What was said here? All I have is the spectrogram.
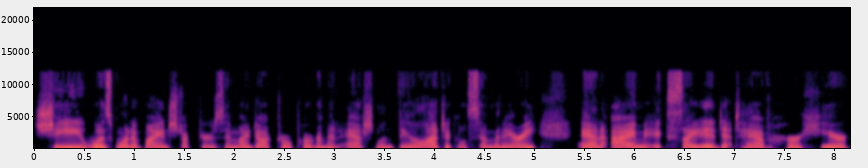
she was one of my instructors in my doctoral program at Ashland Theological Seminary. And I'm excited to have her here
